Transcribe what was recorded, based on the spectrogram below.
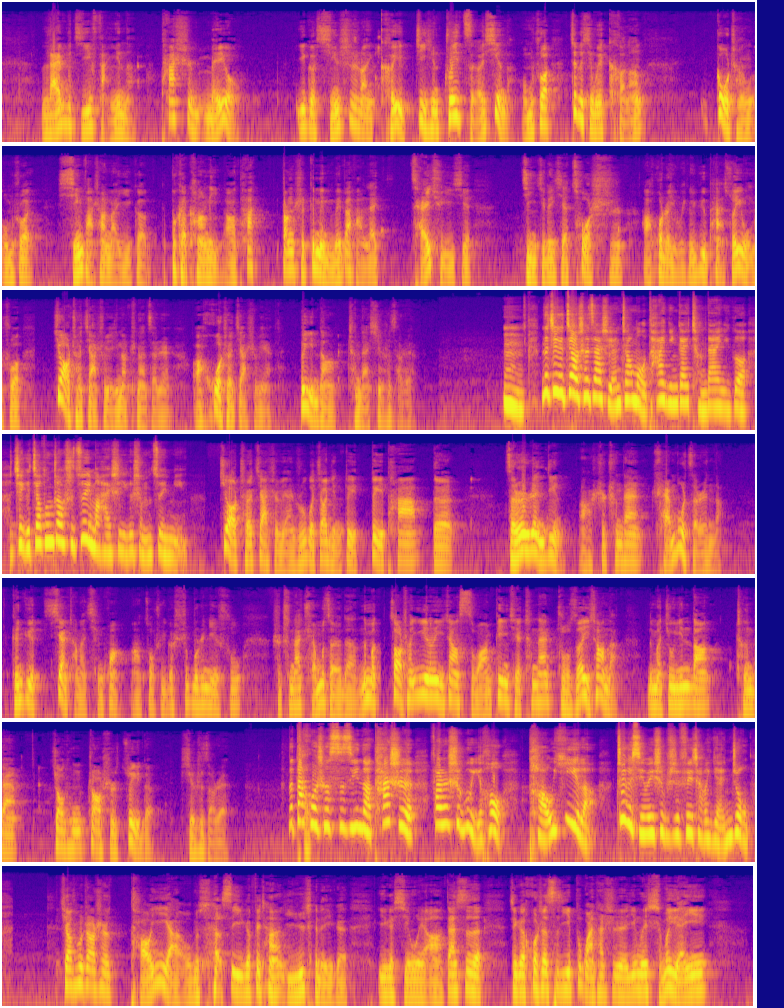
来不及反应的，他是没有一个刑事上可以进行追责性的。我们说这个行为可能构成我们说刑法上的一个不可抗力啊，他当时根本没办法来采取一些紧急的一些措施啊，或者有一个预判，所以我们说轿车驾驶员应当承担责任，而货车驾驶员不应当承担刑事责任。嗯，那这个轿车驾驶员张某，他应该承担一个这个交通肇事罪吗？还是一个什么罪名？轿车驾驶员如果交警队对他的责任认定啊是承担全部责任的，根据现场的情况啊做出一个事故认定书是承担全部责任的，那么造成一人以上死亡并且承担主责以上的，那么就应当承担交通肇事罪的刑事责任。那大货车司机呢？他是发生事故以后逃逸了，这个行为是不是非常严重？交通肇事逃逸啊，我们说是一个非常愚蠢的一个一个行为啊。但是这个货车司机不管他是因为什么原因，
